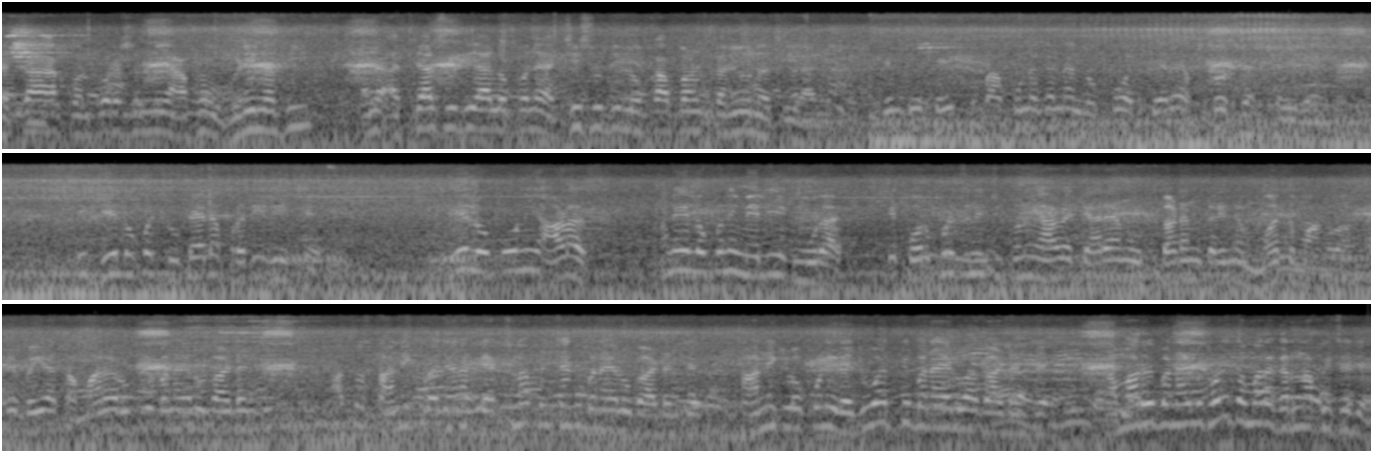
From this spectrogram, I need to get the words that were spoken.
છતાં આ કોર્પોરેશનની આંખો ઉઘડી નથી અને અત્યાર સુધી આ લોકોને હજી સુધી લોકાર્પણ કર્યું નથી આ જેમ કે છે બાપુનગરના લોકો અત્યારે અફસોસ વ્યક્ત કરી રહ્યા છે. કે જે લોકો ચૂંટાયેલા પ્રતિનિધિ છે, એ લોકોની આળસ અને એ લોકોની મેલી એક મુરાદ કે કોર્પોરેશનની ચૂંટણી આવે ત્યારે આનું ઉદ્ઘાટન કરીને મત માંગવા. અરે ભાઈ, આ તમારા રૂપે બનાવેલું ગાર્ડન છે? આ તો સ્થાનિક પ્રજાના ટેક્સના પૈસાથી બનાવેલું ગાર્ડન છે. સ્થાનિક લોકોની રજૂઆતથી બનાવેલું આ ગાર્ડન છે. અમારું બનાવેલું થોડી તમારા ઘરના પૈસે છે.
